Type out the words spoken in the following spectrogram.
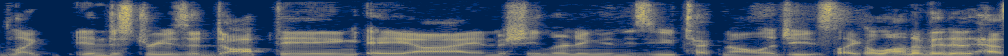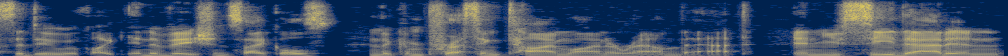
like industries adopting AI and machine learning and these new technologies, like a lot of it, it has to do with like innovation cycles and the compressing timeline around that. And you see that in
